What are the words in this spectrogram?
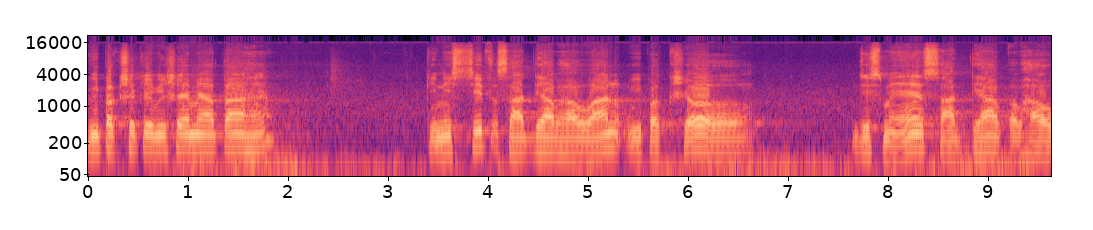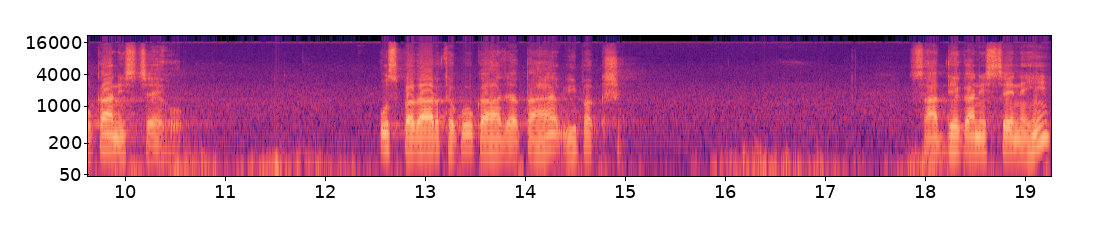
विपक्ष के विषय में आता है कि निश्चित साध्याभावान विपक्ष जिसमें साध्याभाव का निश्चय हो। उस पदार्थ को कहा जाता है विपक्ष। साध्य का निश्चय नहीं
